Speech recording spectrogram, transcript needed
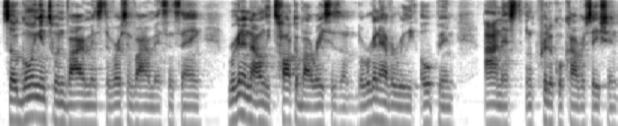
So, going into environments, diverse environments, and saying, we're gonna not only talk about racism, but we're gonna have a really open, honest, and critical conversation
